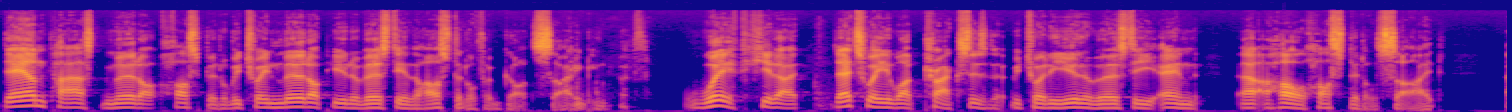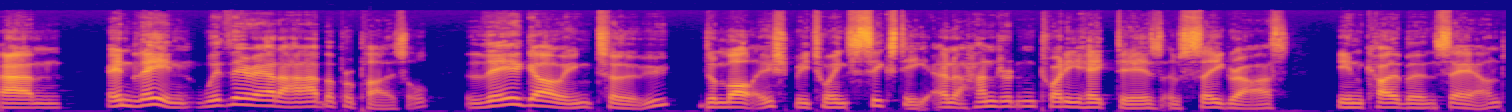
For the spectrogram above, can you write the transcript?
down past Murdoch Hospital, between Murdoch University and the hospital, for God's sake. You know, that's where you want trucks, isn't it? Between a university and uh, a whole hospital site. Um, and then with their outer harbour proposal, they're going to demolish between 60 and 120 hectares of seagrass in Cockburn Sound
